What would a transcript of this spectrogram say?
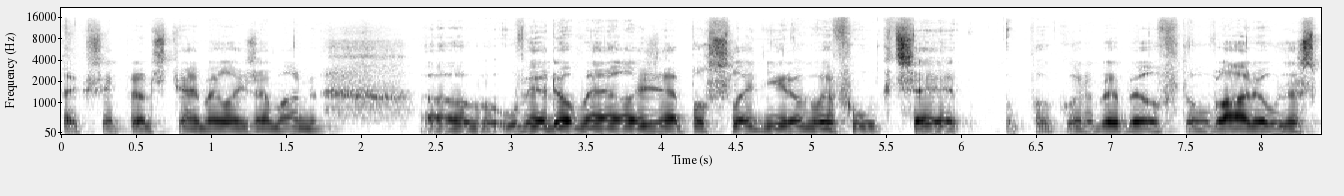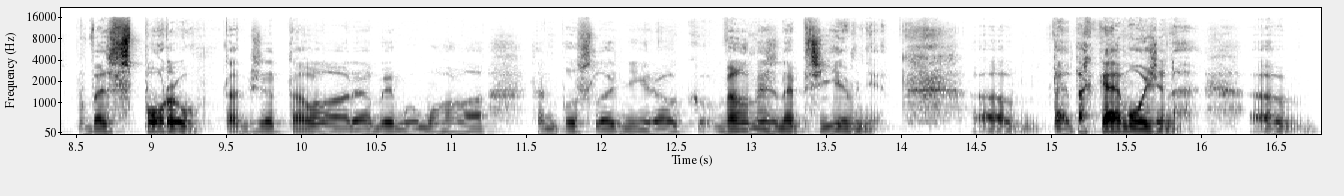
tak si prostě Miloš Zeman uh, uvědomil, že poslední rok ve funkci pokud by byl v tou vládou ve sporu, takže ta vláda by mu mohla ten poslední rok velmi znepříjemnit. Eh, to je také možné. Eh,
